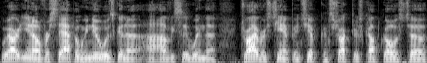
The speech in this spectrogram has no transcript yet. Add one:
We are, you know, Verstappen. We knew was going to uh, obviously win the drivers' championship. Constructors' Cup goes to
